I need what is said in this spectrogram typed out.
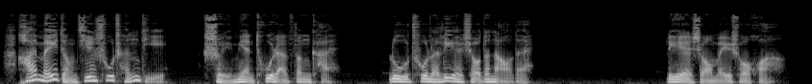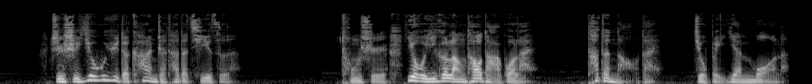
还没等金梳沉底，水面突然分开。露出了猎手的脑袋。猎手没说话，只是忧郁的看着他的妻子。同时，又一个浪涛打过来，他的脑袋就被淹没了。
